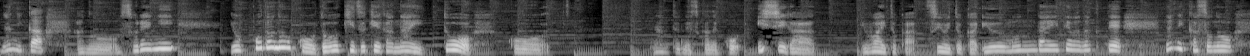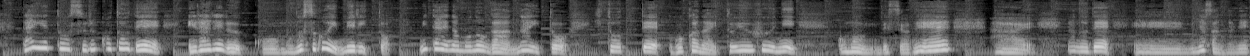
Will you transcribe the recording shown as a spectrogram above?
何か、あの、それによっぽどのこう動機づけがないと、こう、なんていうんですかね、こう、意志が弱いとか強いとかいう問題ではなくて、何かそのダイエットをすることで得られる、こう、ものすごいメリットみたいなものがないと人って動かないというふうに思うんですよね。はい。なので、えー、皆さんがね、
